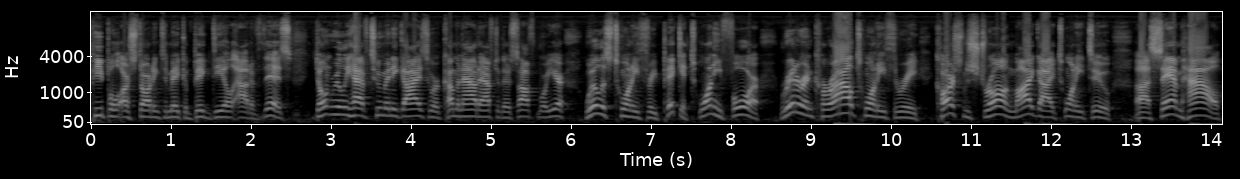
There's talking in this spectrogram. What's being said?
People are starting to make a big deal out of this. Don't really have too many guys who are coming out after their sophomore year. Willis 23, Pickett 24, Ridder and Corral 23, Carson Strong, my guy 22, uh, Sam Howell,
